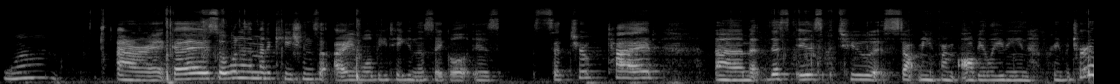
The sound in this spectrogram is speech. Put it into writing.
one. All right, guys. So one of the medications that I will be taking this cycle is Cetrotide. Um, this is to stop me from ovulating prematurely.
